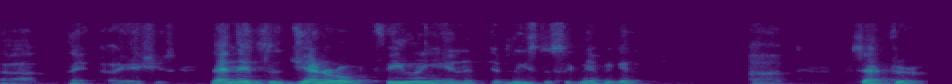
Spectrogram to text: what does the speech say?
uh, uh, issues. Then there's the general feeling in at least a significant uh, sector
